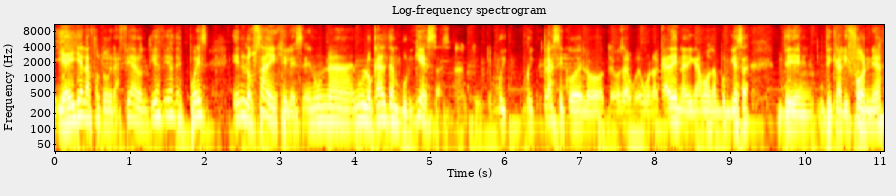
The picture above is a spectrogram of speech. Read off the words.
Y a ella la fotografiaron diez días después en Los Ángeles, en, una, en un local de hamburguesas, ah, que, es muy, muy clásico de, lo, o sea, una cadena, digamos, de hamburguesas de, California.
